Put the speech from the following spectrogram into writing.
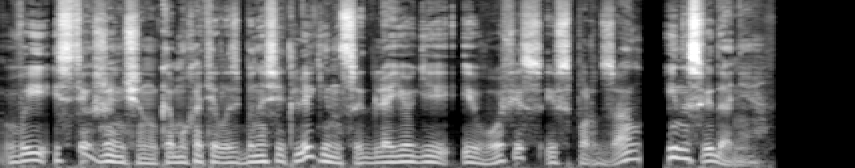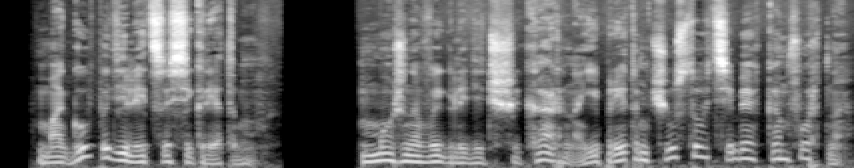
Вы из тех женщин, кому хотелось бы носить леггинсы для йоги и в офис, и в спортзал, и на свидание? Могу поделиться секретом. Можно выглядеть шикарно и при этом чувствовать себя комфортно.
